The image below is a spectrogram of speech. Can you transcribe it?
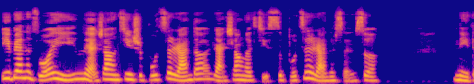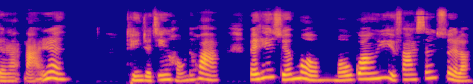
一边的左影脸上竟是不自然的染上了几丝不自然的神色。你的男男人？听着惊鸿的话，北庭玄墨眸光愈发深邃了。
